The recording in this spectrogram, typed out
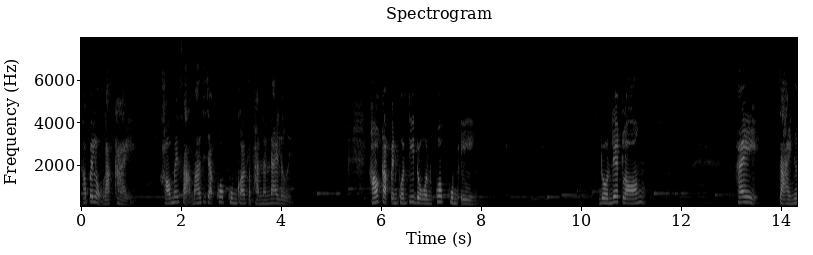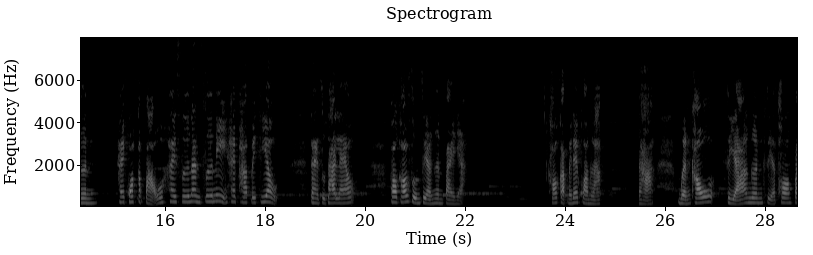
เขาไปหลงรักใคร เขาไม่สามารถที่จะควบคุมความสัมพันธ์นั้นได้เลย เขากลับเป็นคนที่โดนควบคุมเอง โดนเรียกร้อง ให้จ่ายเงิน ให้ควักกระเป๋า ให้ซื้อนั่นซื้อนี่ ให้พาไปเที่ยว แต่สุดท้ายแล้ว พอเขาสูญเสียเงินไปเนี่ย เขากลับไม่ได้ความรักนะคะ เหมือนเขา เสียเงินเสียทองไป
